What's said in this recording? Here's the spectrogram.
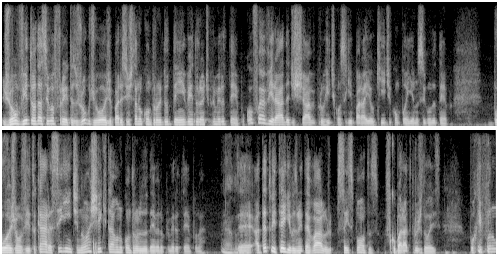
João Vitor da Silva Freitas, o jogo de hoje parecia estar no controle do Denver durante o primeiro tempo. Qual foi a virada de chave para o Hit conseguir parar Jokic e companhia no segundo tempo? Boa, João Vitor. Cara, seguinte, não achei que estava no controle do Denver no primeiro tempo, né? É, é, até tuitei, Gibbs, no intervalo, seis pontos, ficou barato para os dois. Porque foram,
